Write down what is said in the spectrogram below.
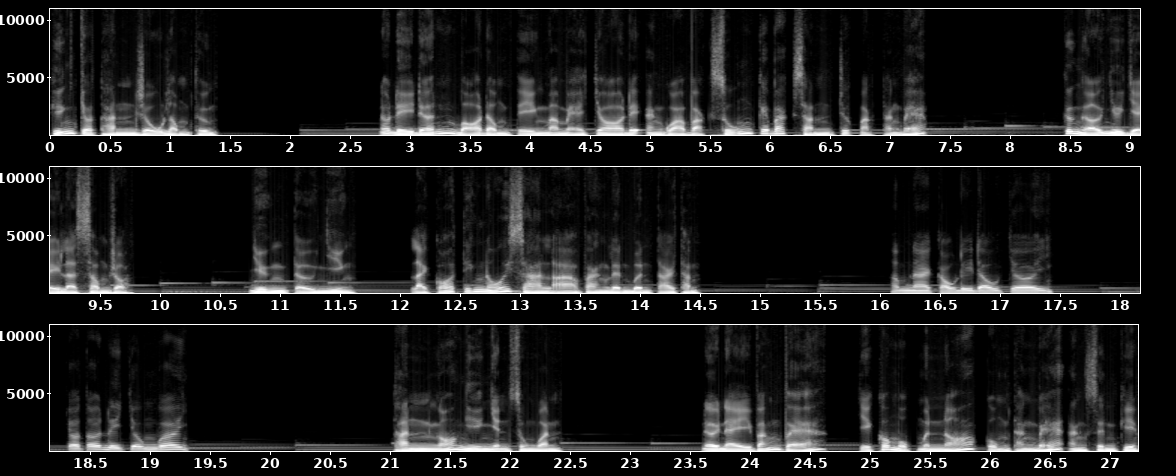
Khiến cho Thanh rủ lòng thương. Nó đi đến bỏ đồng tiền mà mẹ cho Để ăn quà vặt xuống cái bát sành trước mặt thằng bé. Cứ ngỡ như vậy là xong rồi. Nhưng tự nhiên Lại có tiếng nói xa lạ vang lên bên tai Thanh. Hôm nay cậu đi đâu chơi? Cho tớ đi chung với Thanh ngó nghiêng nhìn xung quanh. Nơi này vắng vẻ Chỉ có một mình nó cùng thằng bé ăn xin kia.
